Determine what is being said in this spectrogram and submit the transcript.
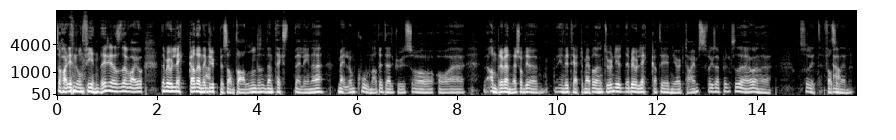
så har de noen fiender. Altså det, var jo, det ble jo lekka, denne ja. gruppesamtalen, den tekstmeldingene mellom kona til Ted Cruz og, og uh, andre venner som de uh, inviterte med på denne turen. De, det ble jo lekka til New York Times, f.eks. Så det er jo en, uh, også litt fascinerende. Ja.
